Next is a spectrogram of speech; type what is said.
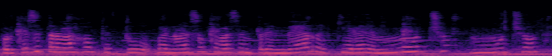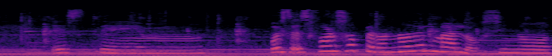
Porque ese trabajo que tú, bueno, eso que vas a emprender requiere de mucho, mucho, este, mm, pues esfuerzo, pero no del malo, sino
